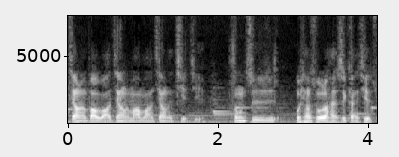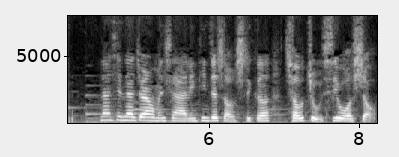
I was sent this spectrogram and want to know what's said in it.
这样的爸爸、这样的妈妈、这样的姐姐。总之，我想说的还是感谢主。那现在就让我们一起来聆听这首诗歌《求主吸我手》。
